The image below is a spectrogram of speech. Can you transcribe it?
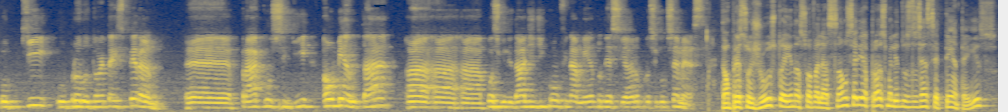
o que o produtor está esperando é, para conseguir aumentar a, a, a, possibilidade de confinamento desse ano para o segundo semestre. Então, preço justo aí na sua avaliação seria próximo ali dos 270, é isso?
